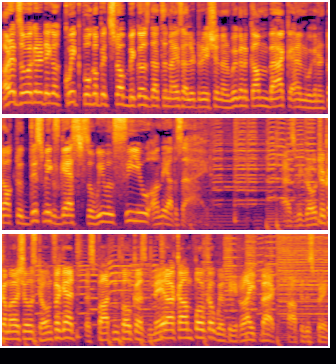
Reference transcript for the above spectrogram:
All right, so we're going to take a quick poker pit stop because that's a nice alliteration, and we're going to come back and we're going to talk to this week's guest. So we will see you on the other side. As we go to commercials, don't forget the Spartan Poker's Mera Kam Poker will be right back after this break.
